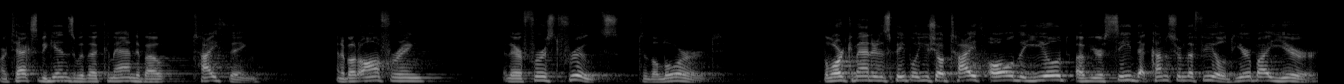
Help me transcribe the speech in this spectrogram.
Our text begins with a command about tithing and about offering their first fruits to the Lord. The Lord commanded his people, You shall tithe all the yield of your seed that comes from the field, year by year.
